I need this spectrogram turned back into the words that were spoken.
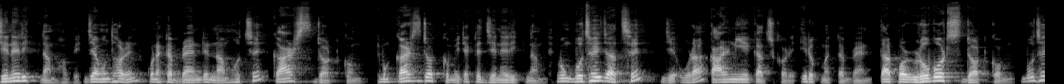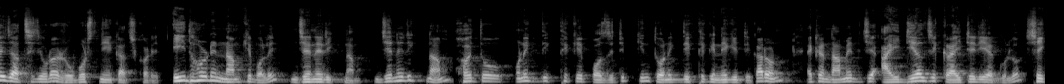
জেনেরিক নাম হবে। যেমন ধরেন, কোন একটা ব্র্যান্ডের নাম হচ্ছে কার্স ডট কম এবং কার্স ডট কম এটা একটা জেনেরিক নাম এবং বোঝাই যাচ্ছে যে ওরা কার নিয়ে কাজ করে, এরকম একটা ব্র্যান্ড তারপর রোবটস ডট কম বোঝাই যাচ্ছে যে ওরা রোবটস নিয়ে কাজ করে। এই ধরনের নামকে বলে জেনেরিক নাম। জেনেরিক নাম হয়তো অনেক দিক থেকে পজিটিভ কিন্তু অনেক দিক থেকে নেগেটিভ কারণ একটা নামের যে আইডিয়াল যে ক্রাইটেরিয়াগুলো সেই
